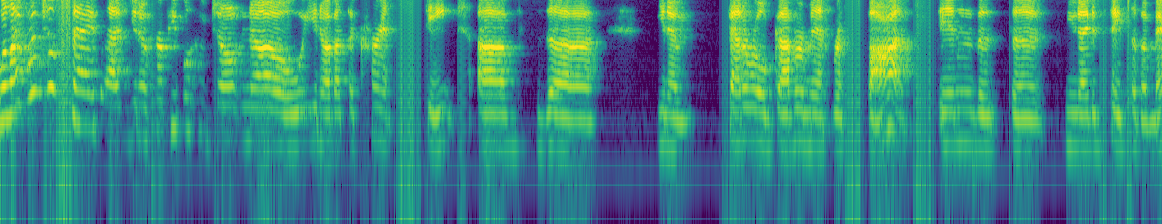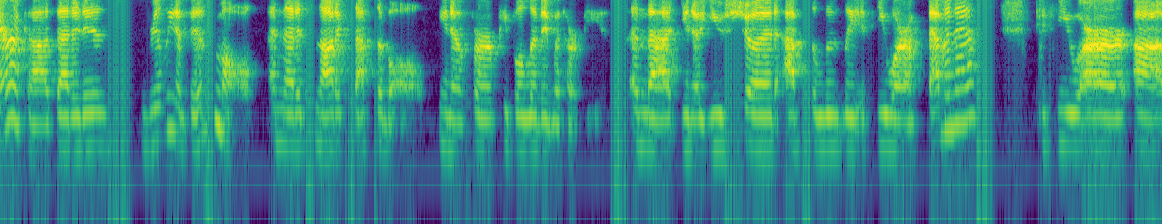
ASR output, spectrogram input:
Well, I would just say that, you know, for people who don't know, you know, about the current state of the, you know, federal government response in the, the United States of America, that it is really abysmal and that it's not acceptable you know for people living with herpes and that you know you should absolutely if you are a feminist if you are uh,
